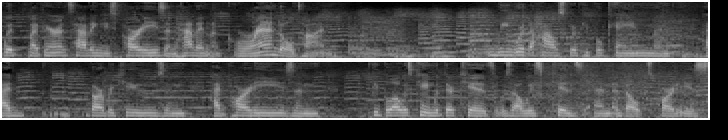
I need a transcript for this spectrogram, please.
with my parents having these parties and having a grand old time. We were the house where people came and had barbecues and had parties, and people always came with their kids. It was always kids and adults parties.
